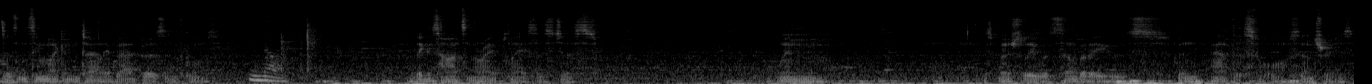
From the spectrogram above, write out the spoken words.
But doesn't seem like an entirely bad person, of course. No. I think his heart's in the right place. It's just when, especially with somebody who's been at this for centuries,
